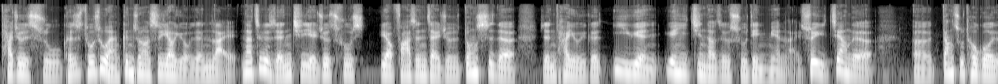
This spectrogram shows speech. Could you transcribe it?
它就是书，可是图书馆更重要是要有人来。那这个人其实也就出要发生在就是东市的人，他有一个意愿愿意进到这个书店里面来。所以这样的呃，当初透过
